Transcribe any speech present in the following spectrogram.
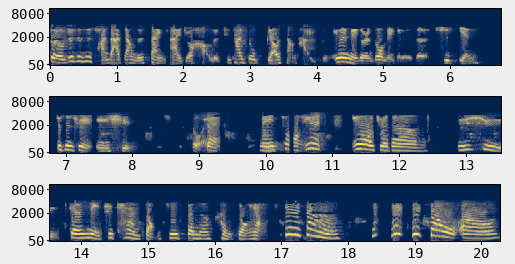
对我觉得就是传达这样的善与爱就好了，其他就不要想太多，因为每个人都有每个人的时间，就是去允许，对对，没错，因为因为我觉得允许跟你去看懂，其实真的很重要。因为像像我呃，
